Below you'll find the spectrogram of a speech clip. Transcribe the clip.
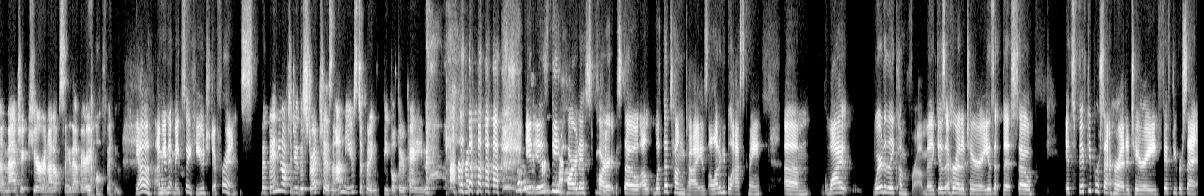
a magic cure and i don't say that very often. Yeah i mean it makes a huge difference. But then you have to do the stretches and i'm used to putting people through pain. It is the hardest part. So uh, with the tongue ties a lot of people ask me um, why where do they come from? Like is it hereditary? Is it this? So it's 50% hereditary, 50%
